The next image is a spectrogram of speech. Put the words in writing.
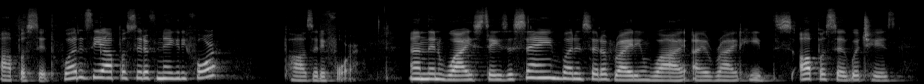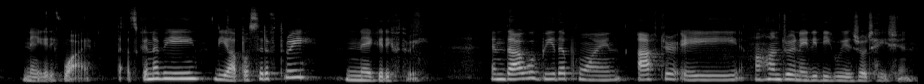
opposite. What is the opposite of negative 4? Positive 4. And then y stays the same, but instead of writing y, I write its opposite, which is negative y. That's going to be the opposite of 3, negative 3. And that would be the point after a 180 degrees rotation.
